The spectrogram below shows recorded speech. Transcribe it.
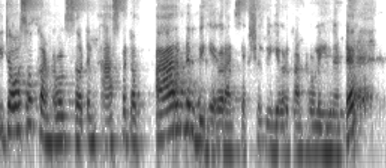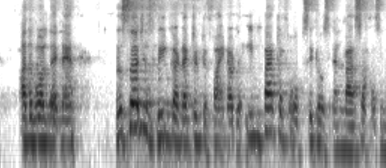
It also control certain aspect of parental behaviour and sexual behaviour control ചെയ്യുന്നുണ്ട്. അതുപോലെ തന്നെ research is being conducted to find out impact of oxytocin and vasopressin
